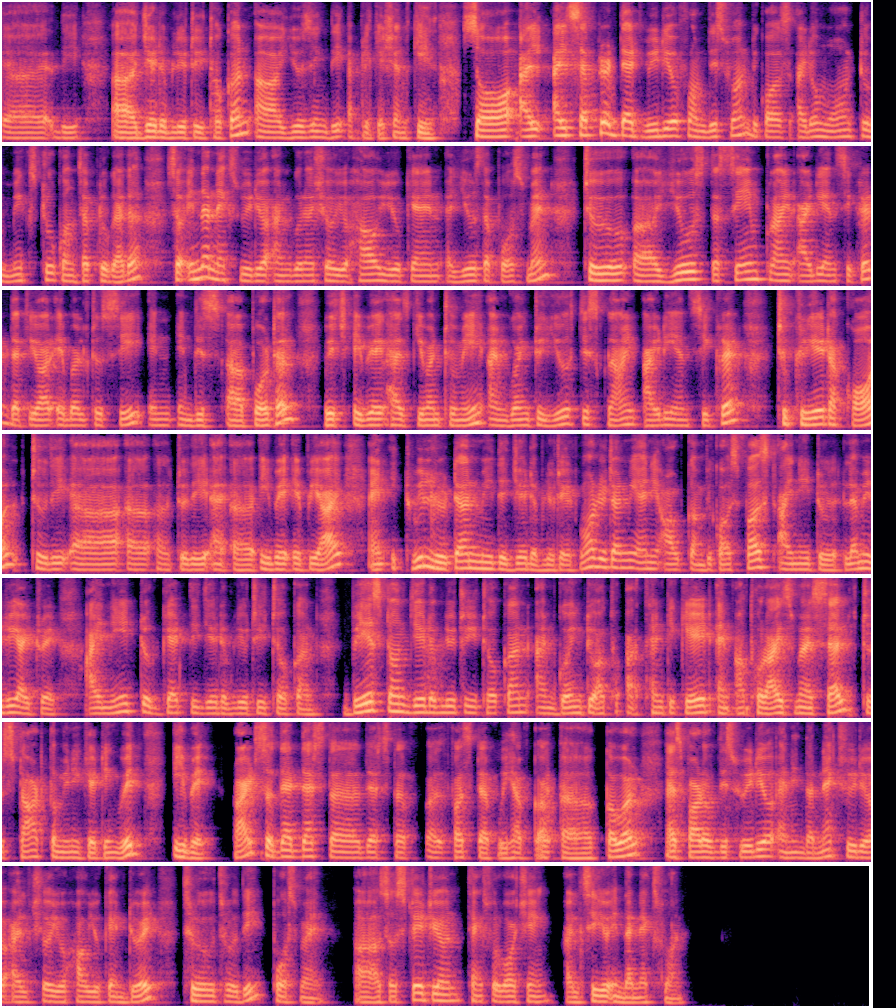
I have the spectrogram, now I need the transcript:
the JWT token using the application keys. So I'll I'll separate that video from this one because I don't want to mix two concepts together. So in the next video, I'm going to show you how you can uh, use the Postman to uh, use the same client ID and secret that you are able to see in, in this uh, portal, which eBay has given to me. I'm going to use this client ID and secret to create a call to the uh, uh, to the uh, eBay API, and it will return me the JWT. It won't return me any outcome because first I need to let me reiterate. I need to get the JWT token. Based on JWT token, I'm going to authenticate and authorize myself to start communicating with eBay right? So that that's the that's the uh, first step we have uh, covered as part of this video. And in the next video i'll show you how you can do it through through the postman. Uh, so stay tuned. Thanks for watching. I'll see you in the next one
